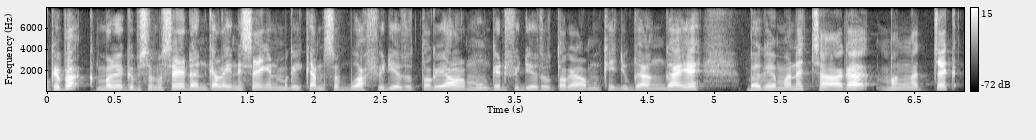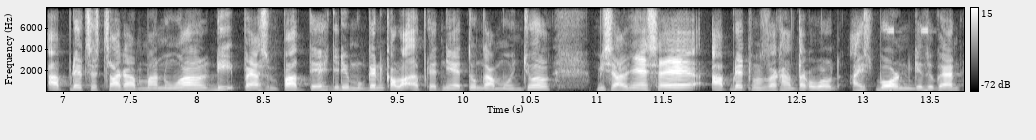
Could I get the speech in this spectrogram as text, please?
Oke Pak, kembali lagi bersama saya dan kali ini saya ingin memberikan sebuah video tutorial, mungkin video tutorial mungkin juga enggak ya, bagaimana cara mengecek update secara manual di PS4 ya. Jadi mungkin kalau update-nya itu nggak muncul, misalnya saya update Monster Hunter World Iceborne gitu kan.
